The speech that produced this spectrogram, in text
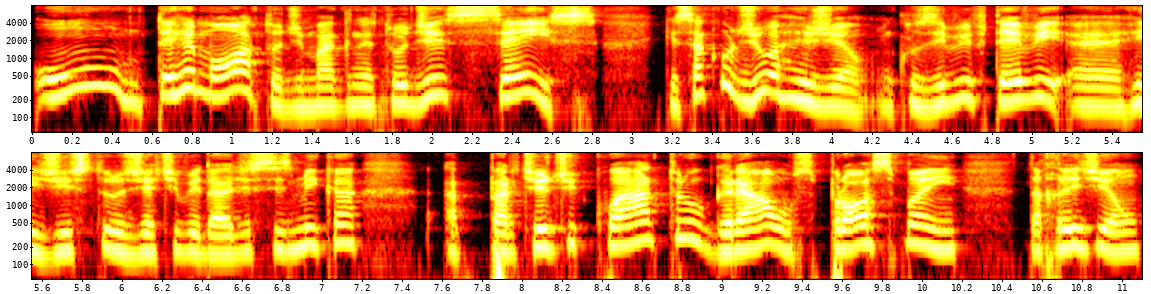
um terremoto de magnitude 6 que sacudiu a região. Inclusive, teve é, registros de atividade sísmica a partir de 4 graus próximo aí da região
